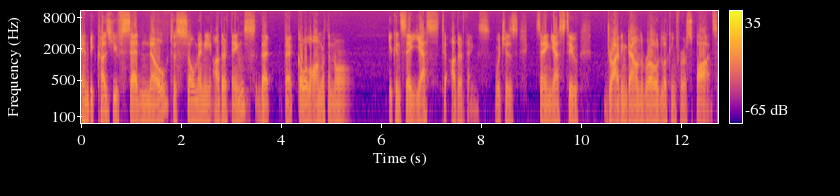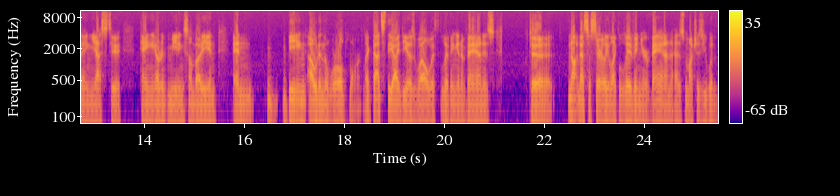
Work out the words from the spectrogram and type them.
and because you've said no to so many other things that that go along with a normal you can say yes to other things which is saying yes to driving down the road looking for a spot saying yes to hanging out and meeting somebody and and being out in the world more. Like that's the idea as well with living in a van is to not necessarily like live in your van as much as you would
